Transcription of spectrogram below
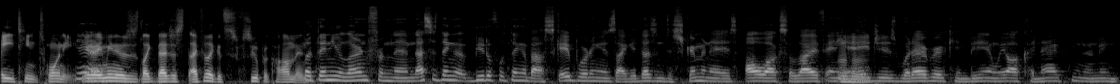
18 20 you know what i mean it was like that just i feel like it's super common But then you learn from them. That's the thing. The beautiful thing about skateboarding is like it doesn't discriminate. It's all walks of life, any Mhm. ages, whatever it can be, and we all connect. You know what I mean?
